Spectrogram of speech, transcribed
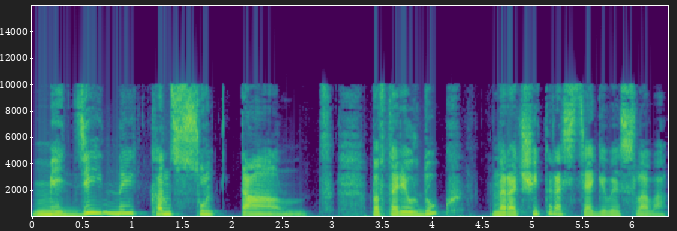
медийный консультант тант», — повторил Дуг, нарочито растягивая слова.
